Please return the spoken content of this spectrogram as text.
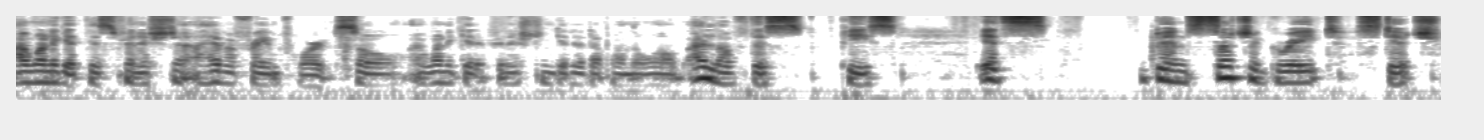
I want to get this finished. I have a frame for it, so I want to get it finished and get it up on the wall. I love this piece. It's been such a great stitch.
